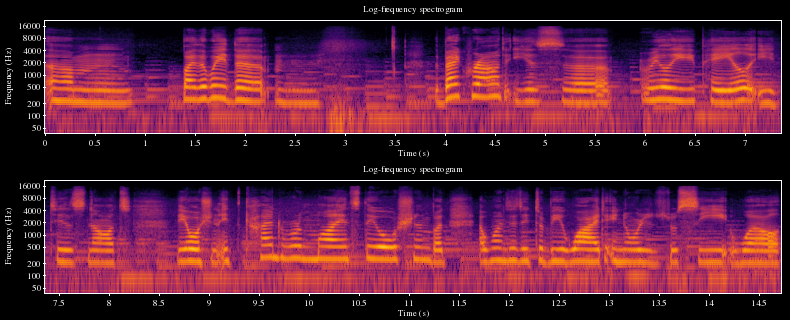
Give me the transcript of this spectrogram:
Um, by the way, the um, the background is uh, really pale. It is not the ocean. It kind of reminds the ocean but I wanted it to be white in order to see well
